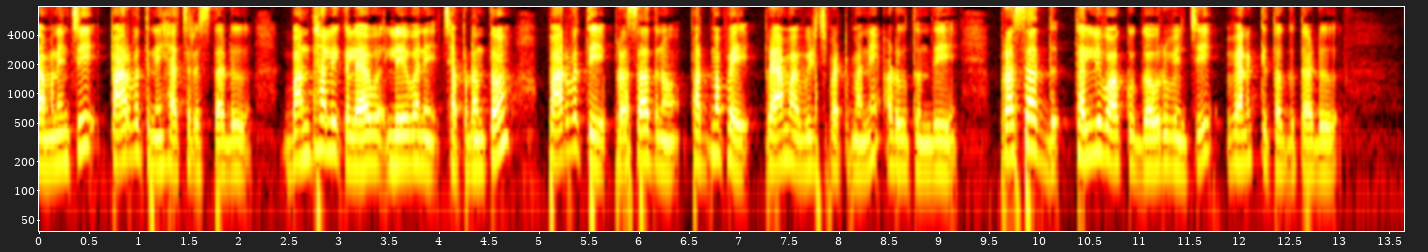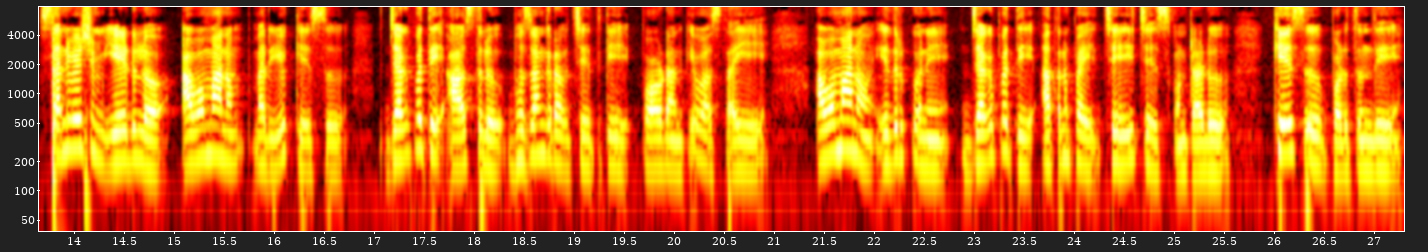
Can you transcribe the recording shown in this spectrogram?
గమనించి పార్వతిని హెచ్చరిస్తాడు. బంధాలిక లేవ లేవని చెప్పడంతో పార్వతి ప్రసాద్ను పద్మపై ప్రేమ విడిచిపెట్టమని అడుగుతుంది. ప్రసాద్ తల్లి వాక్కు గౌరవించి వెనక్కి తగ్గుతాడు. సన్నివేశం ఏడులో అవమానం మరియు కేసు. జగపతి ఆస్తులు భుజంగరావు చేతికి పోవడానికి వస్తాయి. అవమానం ఎదుర్కొని జగపతి అతనిపై చేయి చేసుకుంటాడు. కేసు పడుతుంది.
